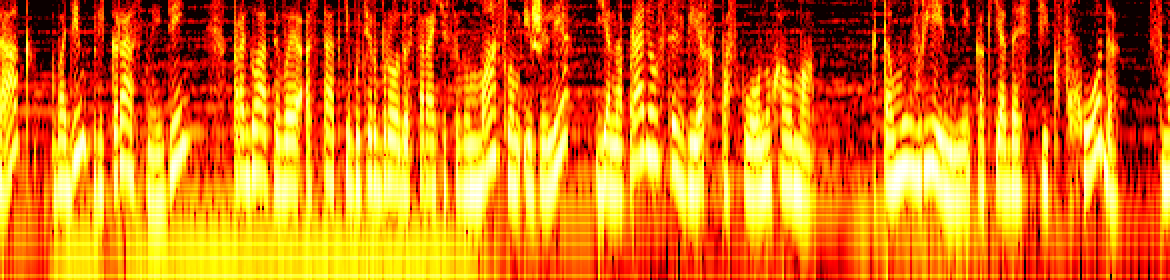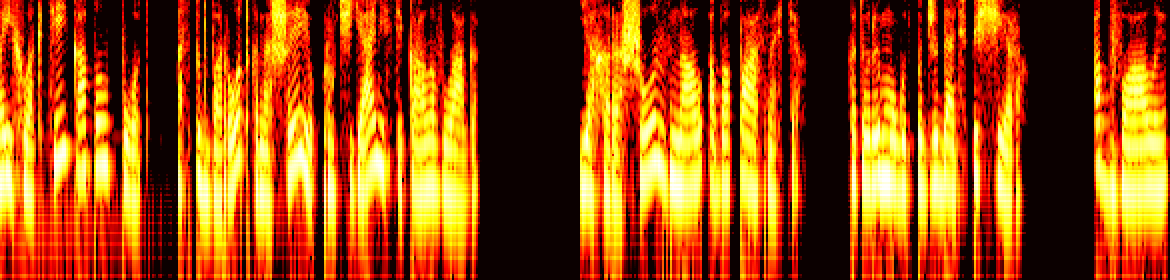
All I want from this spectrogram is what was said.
так, в один прекрасный день, проглатывая остатки бутерброда с арахисовым маслом и желе, я направился вверх по склону холма. К тому времени, как я достиг входа, с моих локтей капал пот, а с подбородка на шею ручьями стекала влага. Я хорошо знал об опасностях, которые могут поджидать в пещерах. Обвалы,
